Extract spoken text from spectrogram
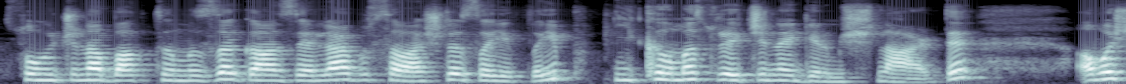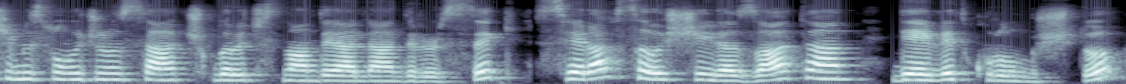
sonucuna baktığımızda Gazneliler bu savaşta zayıflayıp yıkılma sürecine girmişlerdi. Ama şimdi sonucunu Selçuklular açısından değerlendirirsek Serah Savaşı ile zaten devlet kurulmuştu.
